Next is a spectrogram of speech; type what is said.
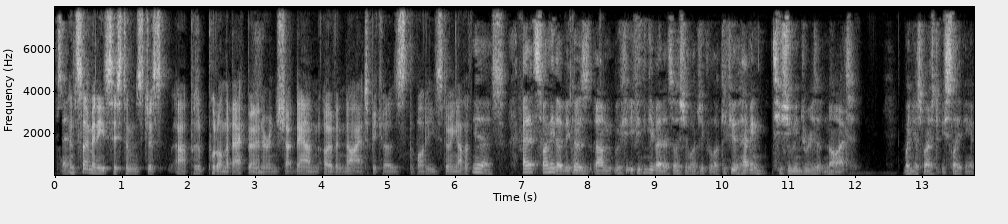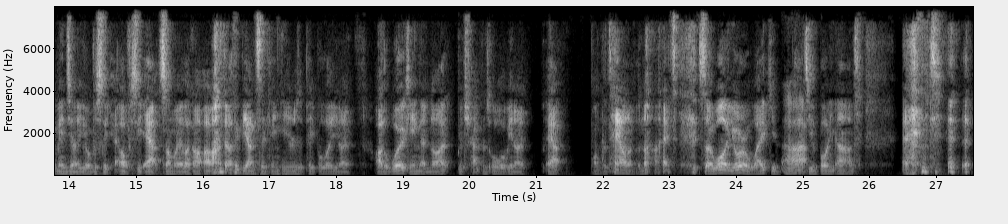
sense. And so many systems just uh, put, put on the back burner and shut down overnight because the body's doing other things. Yes, and it's funny though because um, if, if you think about it sociologically, like if you're having tissue injuries at night when you're supposed to be sleeping, it means you know you're obviously obviously out somewhere. Like I, I, I think the unsaid thing here is that people are you know either working at night, which happens, or you know out on the town at the night. So while you're awake, your Ah. parts of your body aren't, and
